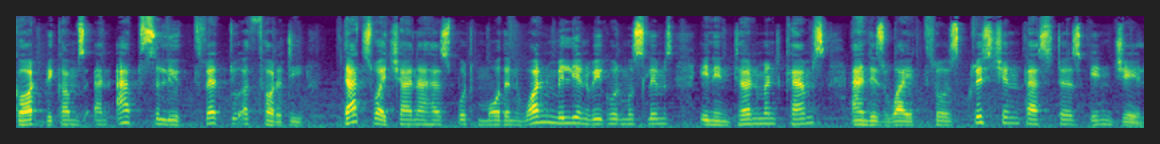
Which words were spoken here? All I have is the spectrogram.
God becomes an absolute threat to authority. That's why China has put more than 1 million Uyghur Muslims in internment camps and is why it throws Christian pastors in jail.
